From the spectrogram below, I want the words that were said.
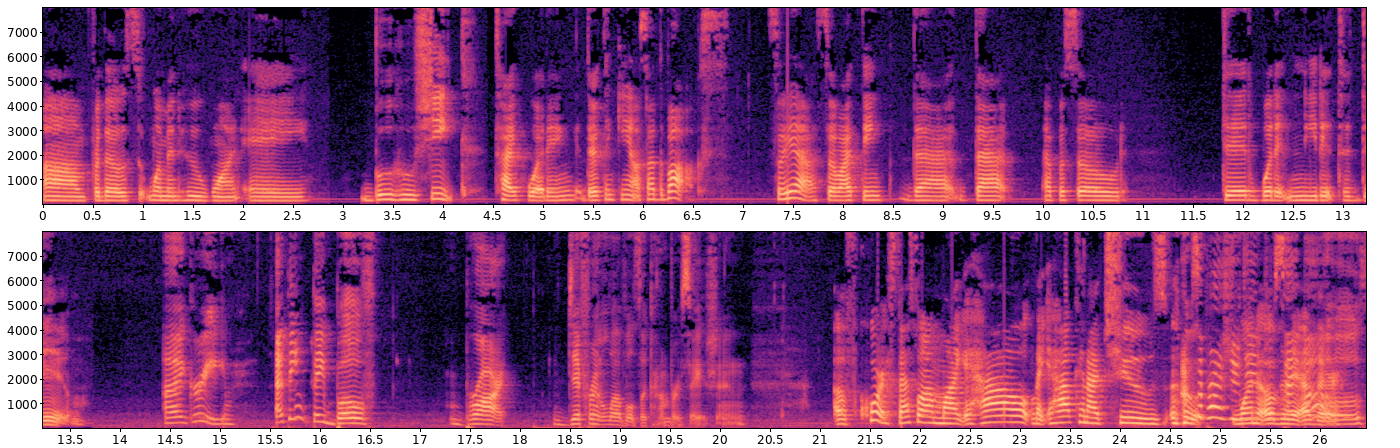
Um, for those women who want a boohoo chic type wedding, they're thinking outside the box. So, yeah, so I think that that episode did what it needed to do. I agree. I think they both brought different levels of conversation. Of course, that's why I'm like, how like how can I choose I'm surprised you one didn't over say the other?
